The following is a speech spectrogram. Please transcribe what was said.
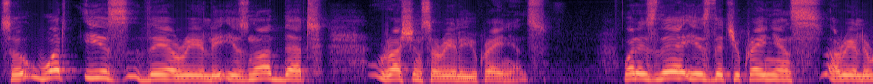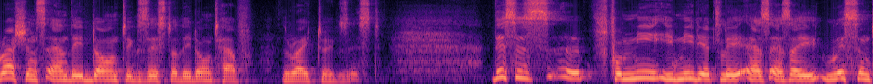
So, what is there really is not that Russians are really Ukrainians. What is there is that Ukrainians are really Russians and they don't exist or they don't have the right to exist. This is, uh, for me, immediately as, as I listened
